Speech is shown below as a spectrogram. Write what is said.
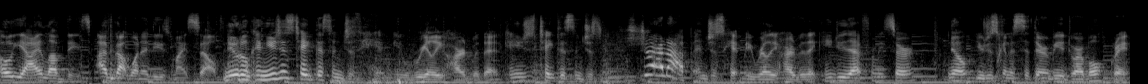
Oh yeah, I love these. I've got one of these myself. Noodle, can you just take this and just hit me really hard with it? Can you just take this and just shut up and just hit me really hard with it? Can you do that for me, sir? No, you're just gonna sit there and be adorable? Great.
